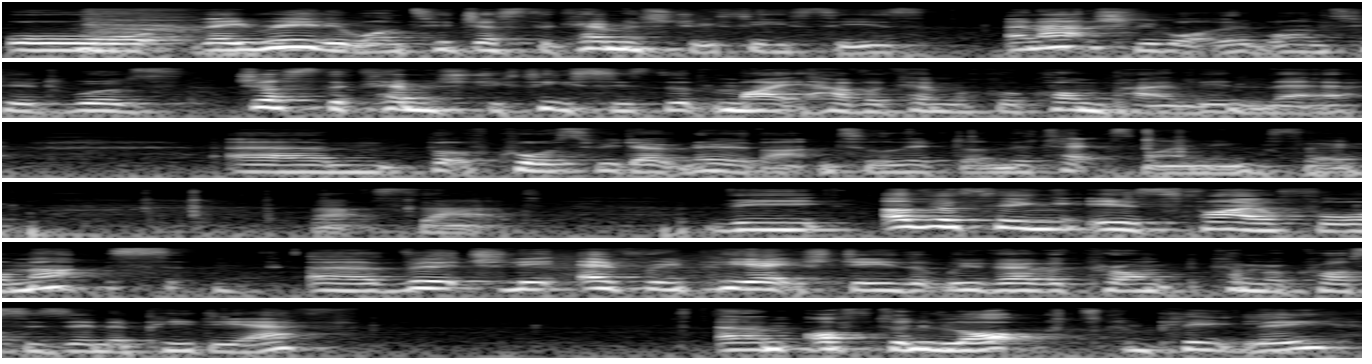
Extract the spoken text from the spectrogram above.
or they really wanted just the chemistry theses. And actually what they wanted was just the chemistry theses that might have a chemical compound in there. Um, but of course we don't know that until they've done the text mining, so that's that. The other thing is file formats. Uh, virtually every PhD that we've ever come across is in a PDF. um, often locked completely.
